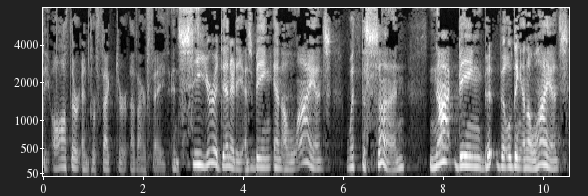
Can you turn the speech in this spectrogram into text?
the author and perfecter of our faith, and see your identity as being in alliance with the Son, not being building an alliance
